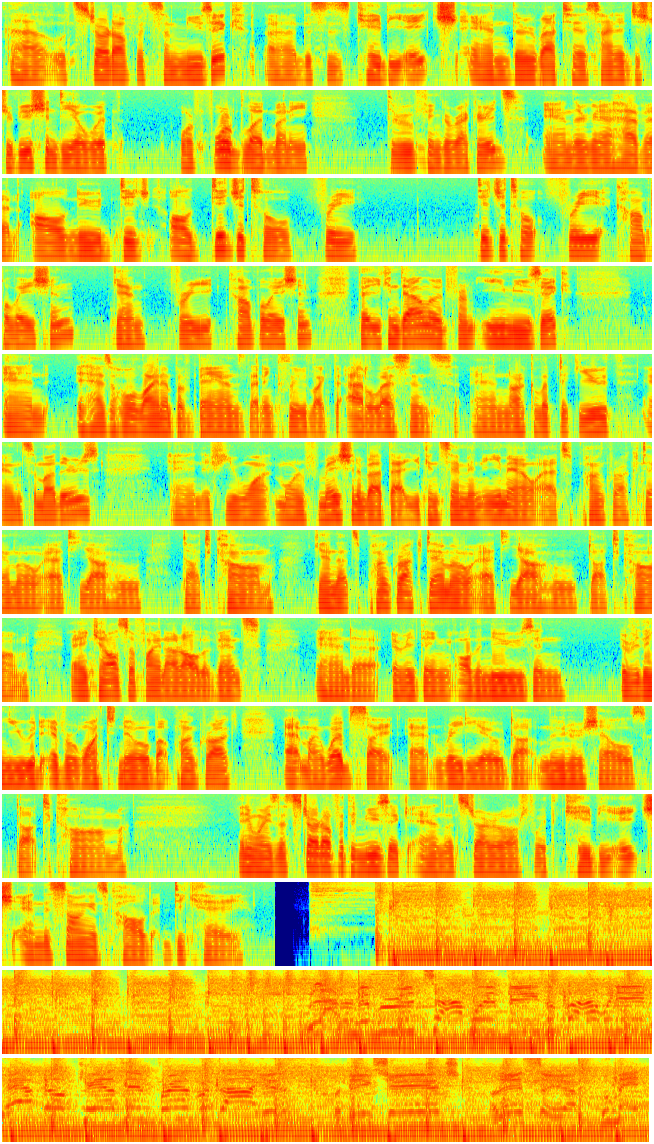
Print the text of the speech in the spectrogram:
Uh, let's start off with some music. Uh, this is GBH, and they're about to sign a distribution deal with or for Blood Money through Finger Records, and they're gonna have an all new dig- all digital free digital free compilation again free compilation that you can download from eMusic, and it has a whole lineup of bands that include like the Adolescents and Narcoleptic Youth and some others. And if you want more information about that, you can send me an email at punkrockdemo at yahoo.com. Again, that's punkrockdemo at yahoo.com. And you can also find out all the events and uh, everything, all the news and everything you would ever want to know about punk rock at my website at radio.lunarshells.com. Anyways, let's start off with the music and let's start off with GBH, and this song is called Decay. Well, I remember a time when things were fine. We didn't have no cares and friends were dying. But things change, they say. Who made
